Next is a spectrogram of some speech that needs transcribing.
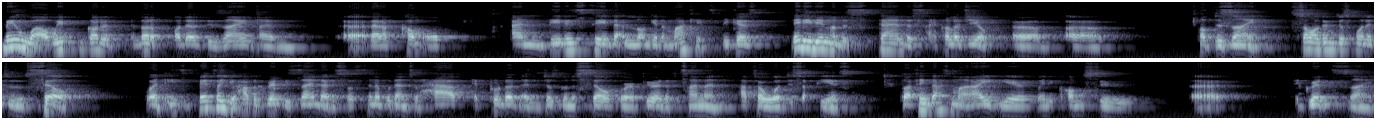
Meanwhile, we've got a, a lot of other designs um, uh, that have come up and didn't stay that long in the market because they didn't understand the psychology of uh, uh, of design. Some of them just wanted to sell. But it's better you have a great design that is sustainable than to have a product that is just going to sell for a period of time and afterward disappears. So I think that's my idea when it comes to uh, a great design.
